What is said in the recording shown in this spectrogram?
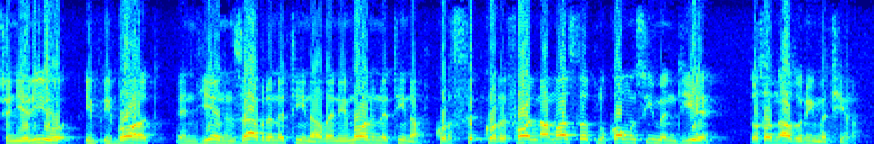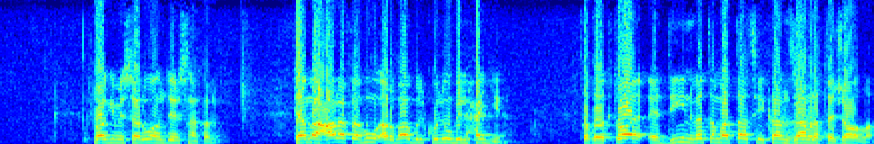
që njeriu i, i bëhet e ndje në zemrën e tina dhe në imanin e tina, kur, kur e falë namaz, thot nuk ka mundësi me ndje, do thot në adhurime tjera. Këto e kemi sqaru në dersin e kalum. Kema arafehu erbabul kulubil hajje. Thot edhe këto e din vetëm ata që i kanë zemrët e gjalla.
